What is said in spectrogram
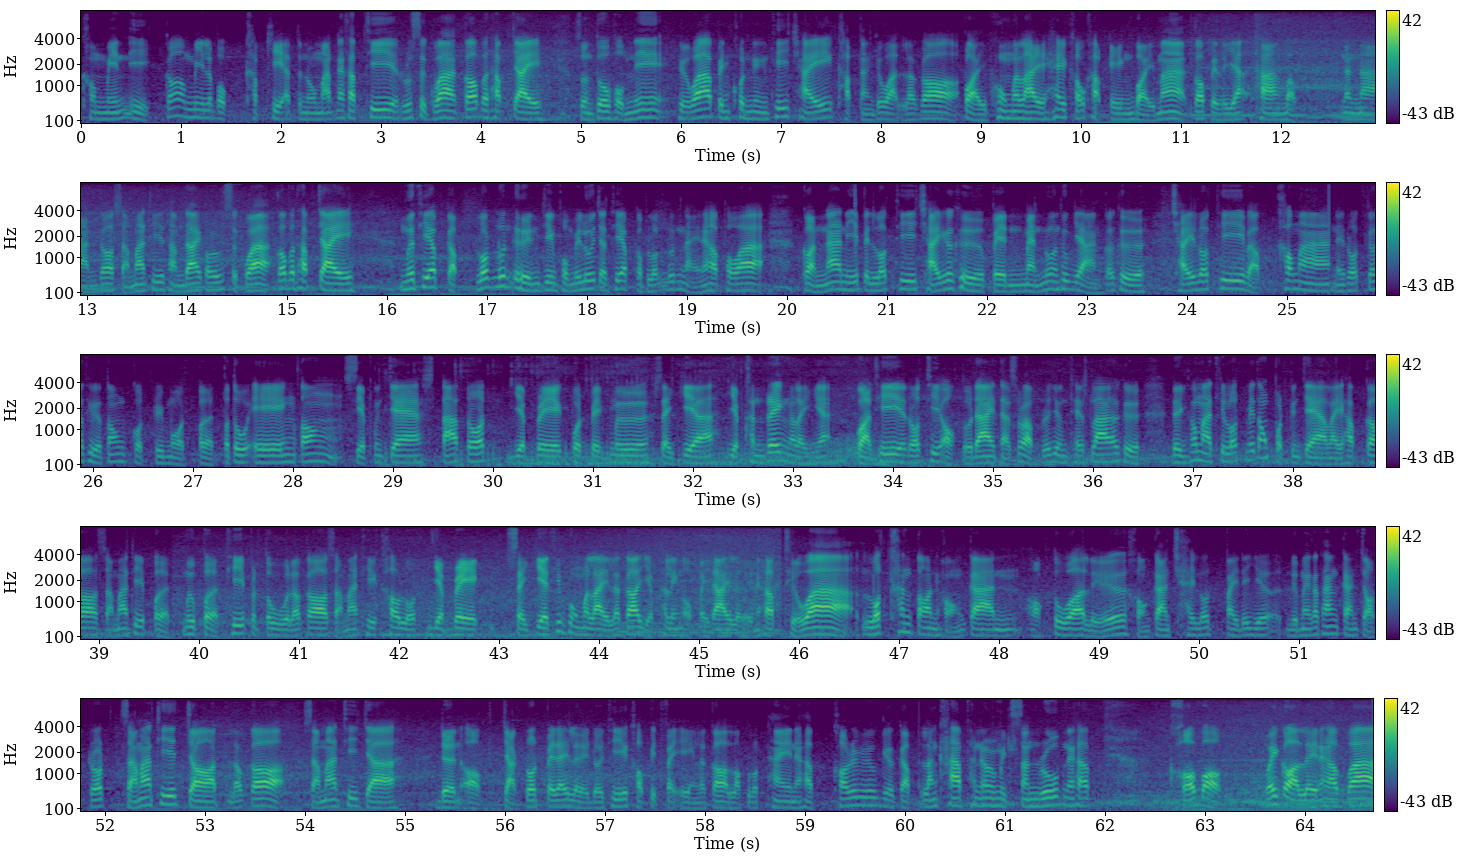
คอมเมนต์อีก ก็มีระบบขับขี่อัตโนมัตินะครับ ที่รู้สึกว่าก็ประทับใจส่วนตัวผมนี่ถือว่าเป็นคนหนึ่งที่ใช้ขับต่างจังหวัด แล้วก็ปล่อยพวงมาลัยให้เขาขับเองบ่อยมาก ก็เป็นระยะทางแบบนานๆ ก็สามารถที่จะทำได้ก็รู้สึกว่าก็ประทับใจ เมื่อเทียบกับรถรุ่นอื่น จริงผมไม่รู้จะเทียบกับรถรุ่นไหนนะครับ เพราะว่าก่อนหน้านี้เป็นรถที่ใช้ก็คือเป็นแมนนวลทุกอย่างก็คือใช้รถที่แบบเข้ามาในรถก็คือต้องกดรีโมทเปิดประตูเอง ต้องเสียบกุญแจสตาร์ทรถเหยียบเบรกปลดเบรกมือใส่เกียร์เหยียบคันเร่งอะไรเงี้ยกว่าที่รถที่ออกตัวได้ แต่สำหรับรถยนต์เทสลาก็คือ เดินเข้ามาที่รถไม่ต้องปลดกุญแจอะไรครับ ก็สามารถที่เปิดมือเปิดที่ประตู แล้วก็สามารถที่เข้ารถเหยียบเบรกใส่เกียร์ที่พวงมาลัยแล้วก็เหยียบคันเร่งออกไปได้เลยนะครับ ถือว่าลดขั้นตอนของการออกตัวหรือของการใช้รถไปได้เยอะ หรือแม้กระทั่งการจอดรถ สามารถที่จอดแล้วก็สามารถที่จะเดินออกจากรถไปได้เลย โดยที่เขาปิดไฟเองแล้วก็ล็อกรถให้นะครับขอรีวิวเกี่ยวกับหลังคา Panoramic Sunroof นะครับขอบอกไว้ก่อนเลยนะครับว่า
